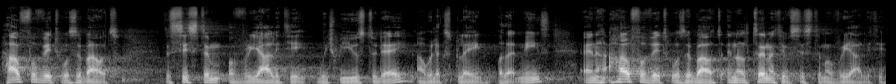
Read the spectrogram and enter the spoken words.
Half of it was about the system of reality which we use today. I will explain what that means. And half of it was about an alternative system of reality.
